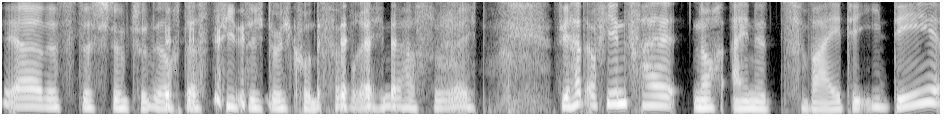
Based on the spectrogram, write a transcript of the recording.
Ja, das, das stimmt schon. Auch das zieht sich durch Kunstverbrechen, da hast du recht. Sie hat auf jeden Fall noch eine zweite Idee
